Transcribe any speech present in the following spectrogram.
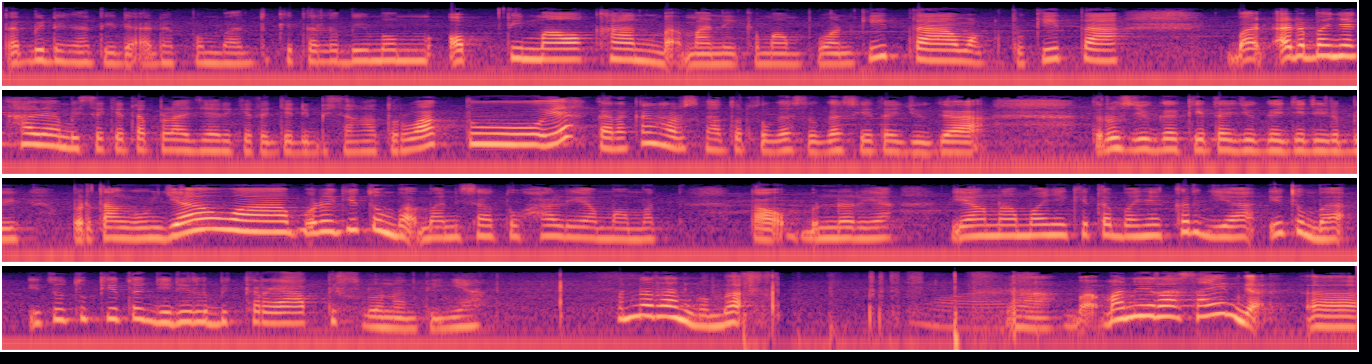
Tapi dengan tidak ada pembantu kita lebih mengoptimalkan Mbak Mani kemampuan kita waktu kita. Ada banyak hal yang bisa kita pelajari. Kita jadi bisa ngatur waktu ya. Karena kan harus ngatur tugas-tugas kita juga. Terus juga kita juga jadi lebih bertanggung jawab. Udah gitu Mbak Mani satu hal yang Mamat tahu bener ya. Yang namanya kita banyak kerja itu Mbak itu tuh kita jadi lebih kreatif loh nantinya. Beneran loh Mbak Nah, Mbak Mani rasain nggak uh,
